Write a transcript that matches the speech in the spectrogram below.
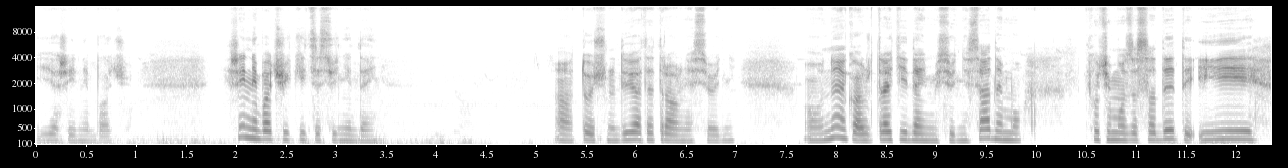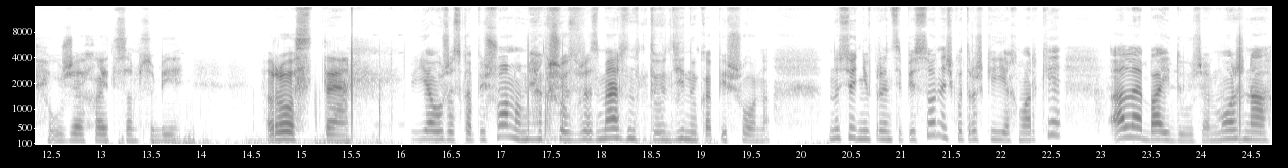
Я ще й не бачу. Ще й не бачу, який це сьогодні день. А, точно, 9 травня сьогодні. О, ну я кажу, третій день ми сьогодні садимо. Хочемо засадити і вже хай сам собі росте. Я вже з капюшоном, якщо вже змерзну, то діну капюшона. Ну, сьогодні, в принципі, сонечко, трошки є хмарки, але байдуже, можна,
